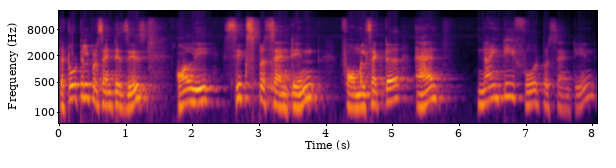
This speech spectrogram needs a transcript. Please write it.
The total percentage is only 6% in formal sector and 94% in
